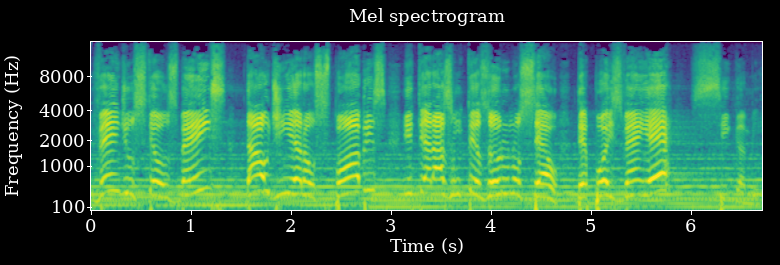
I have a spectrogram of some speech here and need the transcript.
vende os teus bens, dá o dinheiro aos pobres e terás um tesouro no céu. Depois vem e siga-me.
